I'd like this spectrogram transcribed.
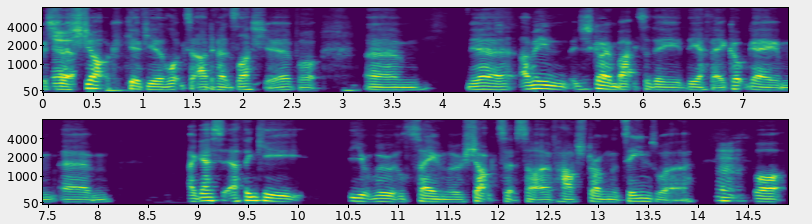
which Yeah. is a shock if you looked at our defense last year. But um, yeah, I mean, just going back to the the FA Cup game, um, I guess I think he. You we were saying we were shocked at sort of how strong the teams were. Mm, but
